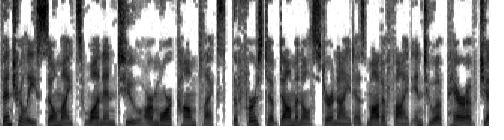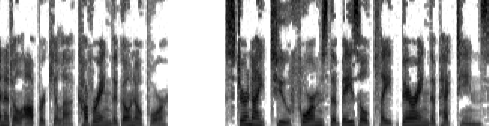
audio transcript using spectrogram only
Ventrally somites 1 and 2 are more complex, the first abdominal sternite is modified into a pair of genital opercula covering the gonopore. Sternite 2 forms the basal plate bearing the pectines.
